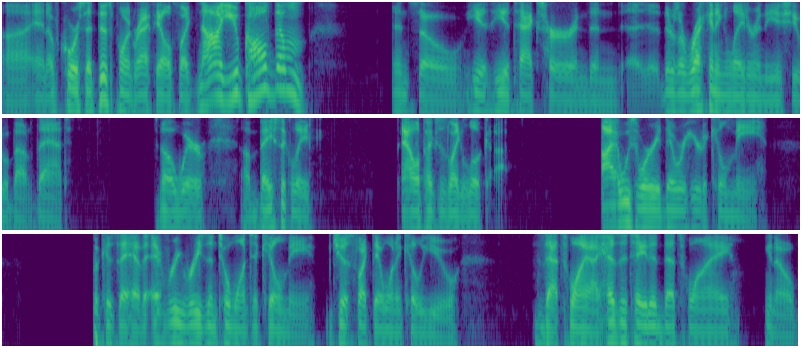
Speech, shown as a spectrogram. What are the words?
Uh, and of course, at this point, Raphael's like, "Nah, you called them." And so he he attacks her, and then uh, there's a reckoning later in the issue about that, uh, where uh, basically Alopex is like, look, I, I was worried they were here to kill me because they have every reason to want to kill me, just like they want to kill you. That's why I hesitated. That's why you know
